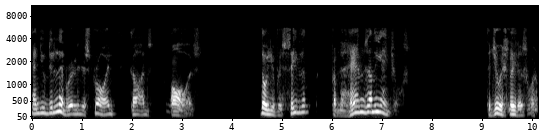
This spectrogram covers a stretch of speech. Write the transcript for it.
and you deliberately destroyed God's laws, though you've received them from the hands of the angels. The Jewish leaders were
